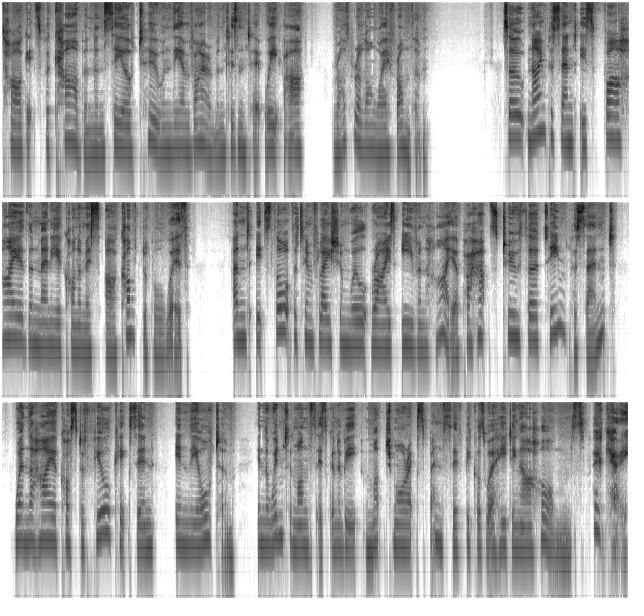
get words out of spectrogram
targets for carbon and CO2 and the environment, isn't it? We are rather a long way from them. So 9% is far higher than many economists are comfortable with. And it's thought that inflation will rise even higher, perhaps to 13%, when the higher cost of fuel kicks in in the autumn in the winter months, it's going to be much more expensive because we're heating our homes. Okay,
